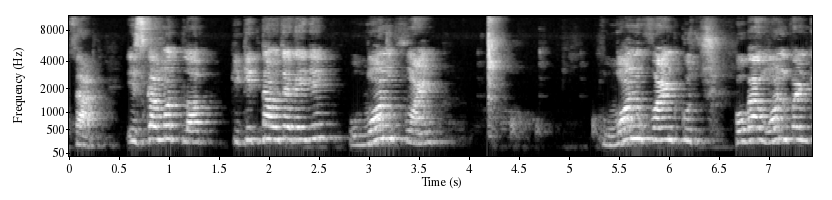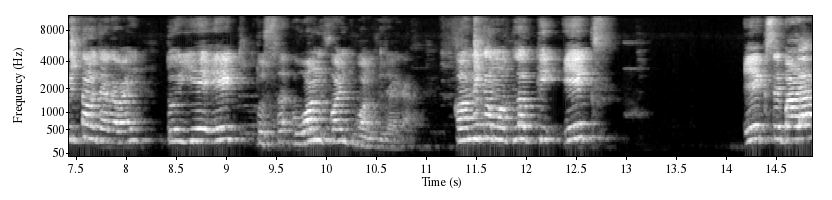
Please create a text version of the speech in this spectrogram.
सात इसका मतलब कि कितना हो जाएगा ये? वन पॉइंट वन पॉइंट कुछ होगा वन पॉइंट कितना हो जाएगा भाई? तो ये एक तो वन पॉइंट वन हो जाएगा। कहने का मतलब कि एक एक से बड़ा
